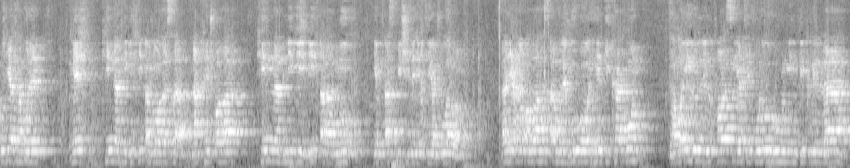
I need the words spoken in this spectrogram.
خشية بولد كش كنا بنيجي خيك أجوادسا نقش ولا كن بنيجي بيت أرى نوف يبقى أسبيش ذي اختيار جوارون قال عنو الله أسأب لبوبو هيرجي كاكون فويل للقاسية قلوبهم من ذكر الله.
